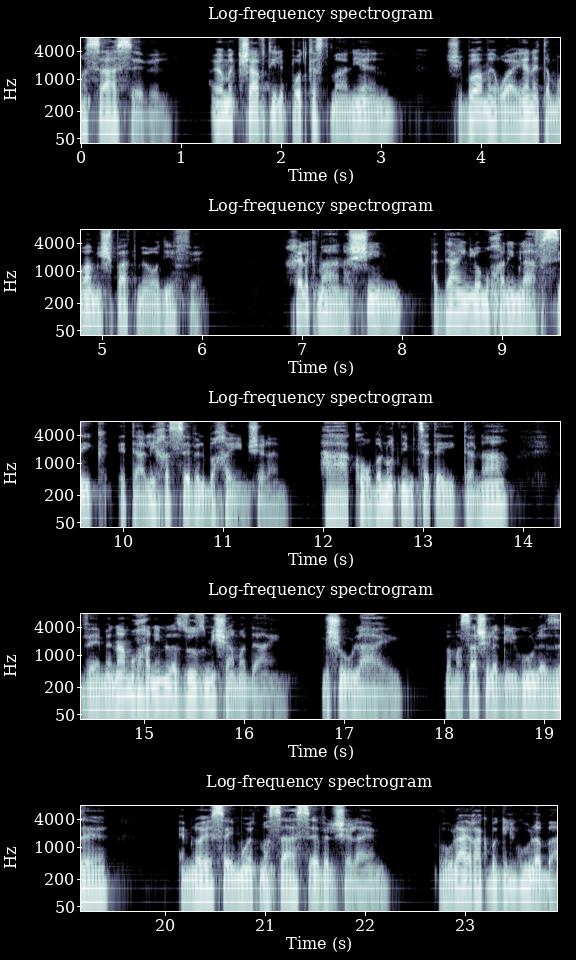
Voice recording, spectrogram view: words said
מסע הסבל. היום הקשבתי לפודקאסט מעניין, שבו המרואיינת אמרה משפט מאוד יפה. חלק מהאנשים עדיין לא מוכנים להפסיק את תהליך הסבל בחיים שלהם. הקורבנות נמצאת איתנה, והם אינם מוכנים לזוז משם עדיין. ושאולי, במסע של הגלגול הזה, הם לא יסיימו את מסע הסבל שלהם, ואולי רק בגלגול הבא.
